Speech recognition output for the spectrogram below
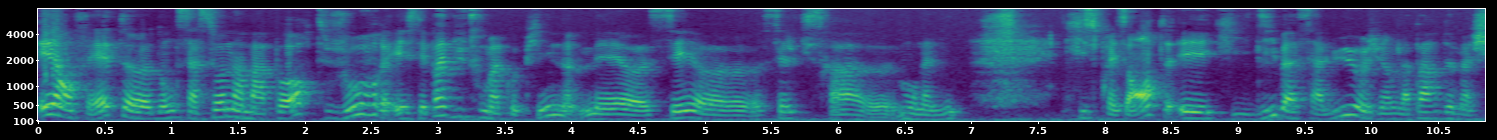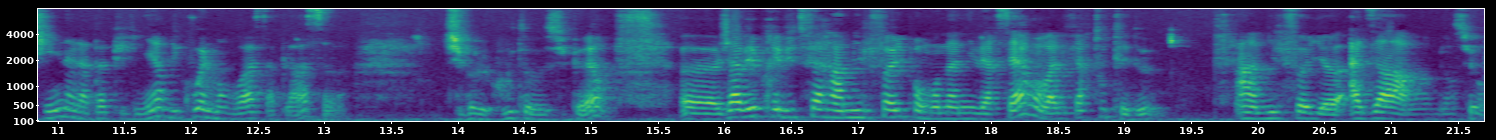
Et en fait, euh, donc ça sonne à ma porte, j'ouvre et c'est pas du tout ma copine, mais c'est celle qui sera mon amie, qui se présente et qui dit, bah salut, je viens de la part de machine, elle a pas pu venir, du coup elle m'envoie à sa place. Je dis bah écoute, super. J'avais prévu de faire un millefeuille pour mon anniversaire, on va le faire toutes les deux un millefeuille euh, hasard, hein, bien sûr.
